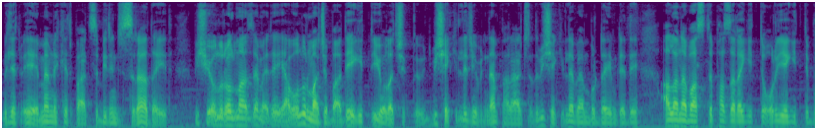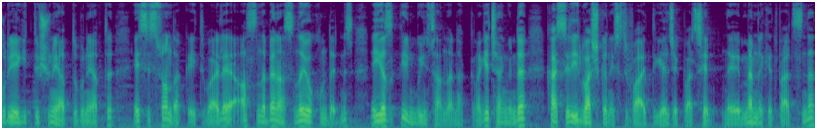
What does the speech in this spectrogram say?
Millet, e, Memleket Partisi birinci sıra adayıydı. Bir şey olur olmaz demedi. Ya olur mu acaba diye gitti yola çıktı. Bir şekilde cebinden para harcadı. Bir şekilde ben buradayım dedi. Alana bastı, pazara gitti, oraya gitti, buraya gitti, şunu yaptı, bunu yaptı. E siz son dakika itibariyle aslında ben aslında yokum dediniz. E yazık değil mi bu insanların hakkına? Geçen günde Kayseri İl Başkanı istifa etti Gelecek Partisi, e, Memleket Partisi'nden.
